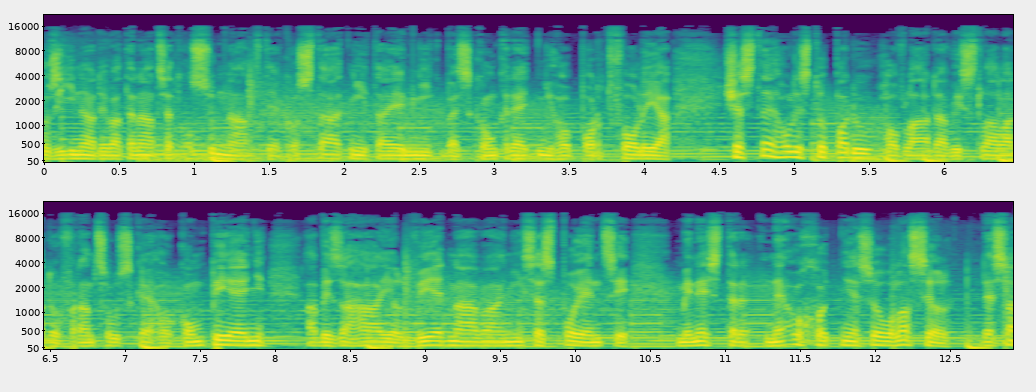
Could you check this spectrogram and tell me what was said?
října 1918 jako státní tajemník bez konkrétního portfolia. 6. listopadu ho vláda vyslala do francouzského Kompieň, aby zahájil vyjednávání se spojenci. Ministr neochotně souhlasil. 10.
